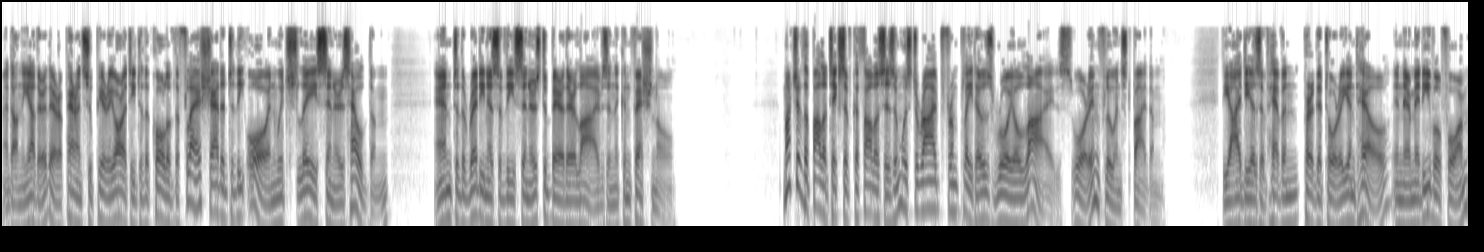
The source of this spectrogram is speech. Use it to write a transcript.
and on the other their apparent superiority to the call of the flesh added to the awe in which lay sinners held them, and to the readiness of these sinners to bare their lives in the confessional. Much of the politics of Catholicism was derived from Plato's royal lies, or influenced by them. The ideas of heaven, purgatory, and hell, in their medieval form,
